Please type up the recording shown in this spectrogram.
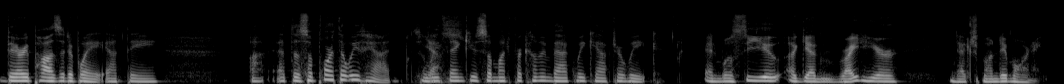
very positive way at the uh, at the support that we've had. So we thank you so much for coming back week after week. And we'll see you again right here next Monday morning.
